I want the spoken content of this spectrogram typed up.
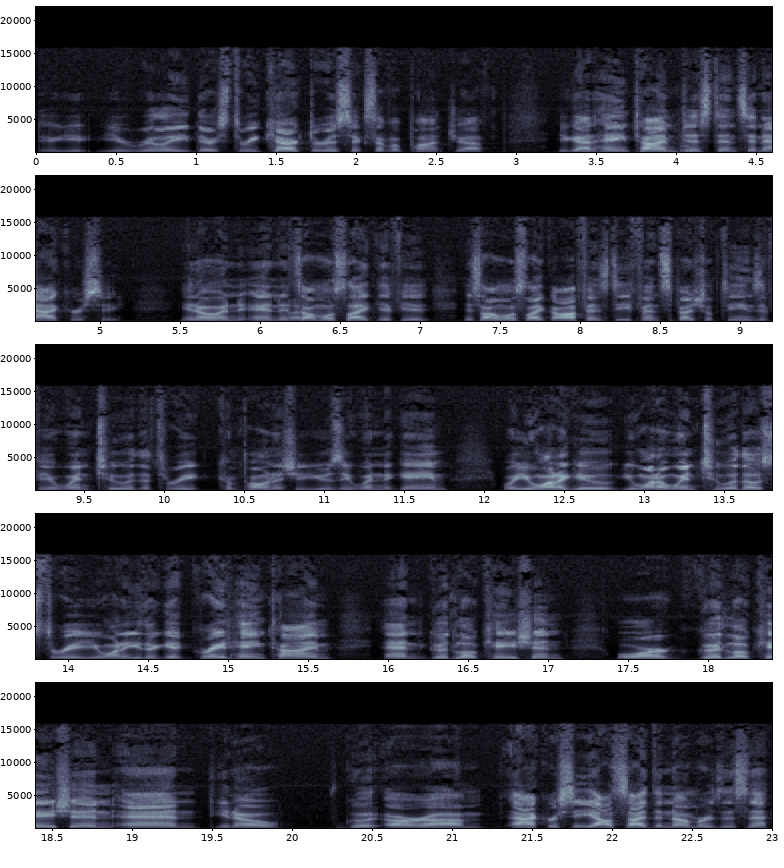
you you really there's three characteristics of a punt, Jeff. You got hang time, distance, and accuracy. You know, and, and it's Right. almost like if you it's almost like offense, defense, special teams. If you win two of the three components, you usually win the game. Well, you want to do you want to win two of those three. You want to either get great hang time and good location, or good location and you know good or um, accuracy outside the numbers, this and that.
